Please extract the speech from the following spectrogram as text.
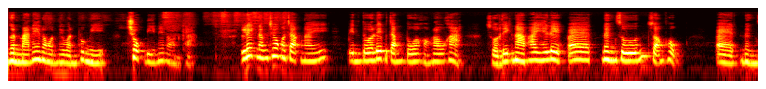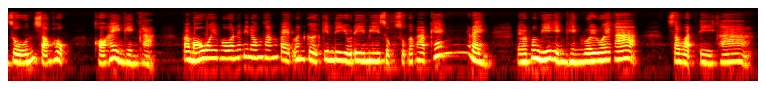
เงินมาแน่นอนในวันพรุ่งนี้โชคดีแน่นอนค่ะ เลขนำโชคมาจากไหน เป็นตัวเลขประจำตัวของเราค่ะ ส่วนเลขหน้าไพ่ให้เลขแปดหนึ่งศูนย์สองหก แปดหนึ่งศูนย์สองหกขอให้เฮงๆค่ะป้าหมอไวยพรนะพี่น้องทั้ง 8 วันเกิดกินดีอยู่ดีมีสุขสุขภาพแข็งแรงในวันพรุ่งนี้เฮงๆรวยๆค่ะ สวัสดีค่ะ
